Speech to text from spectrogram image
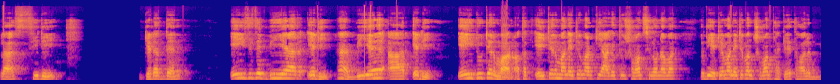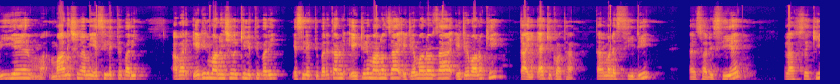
plus CD greater than এই যে যে বি আর এডি হ্যাঁ বি এ আর এডি এই দুইটার মান, অর্থাৎ এইটার মান এটার মান কি আগে তো সমান ছিল না আমার? যদি এটার মান এটার মান সমান থাকে, তাহলে বি এর মান হিসেবে আমি এসি লিখতে পারি। আবার এডির মান হিসেবে কি লিখতে পারি? এসি লিখতে পারি, কারণ এইটের মানও যা, এটার মানও যা, এটার মানও কি? তাই, একই কথা। তার মানে সিডি সরি সিএ প্লাস হচ্ছে কি?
